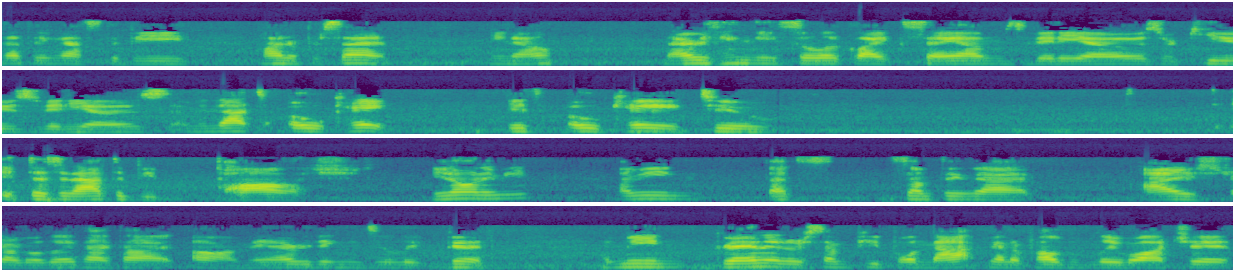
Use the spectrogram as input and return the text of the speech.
Nothing has to be 100%, you know? Everything needs to look like Sam's videos or Q's videos. I mean, that's okay. It's okay to, it doesn't have to be polished. You know what I mean? I mean, that's something that I struggled with. I thought, oh man, everything needs to look good. I mean, granted, are some people not going to probably watch it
